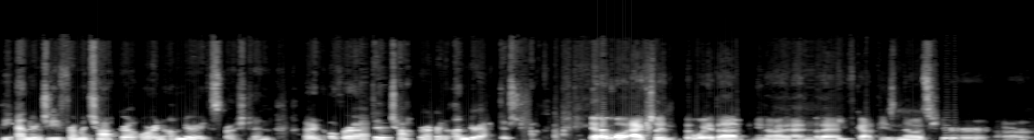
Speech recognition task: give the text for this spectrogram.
the energy from a chakra or an underexpression, or an overactive chakra or an underactive chakra. Yeah, well, actually, the way that, you know, I know that you've got these notes here are,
